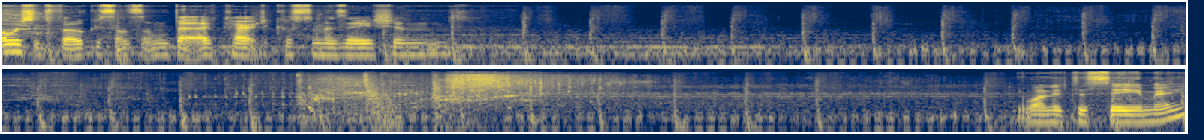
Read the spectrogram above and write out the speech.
Oh, we should focus on some better character customizations. You wanted to see me?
